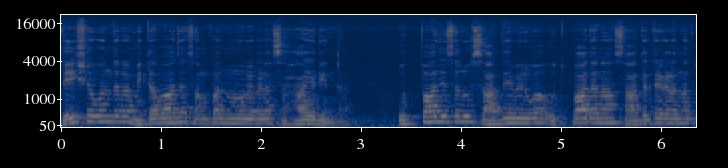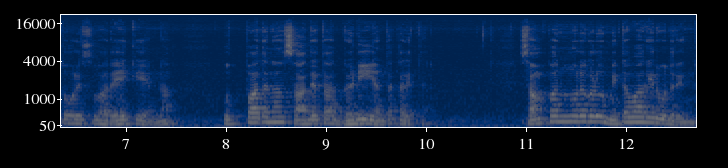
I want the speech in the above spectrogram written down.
ದೇಶವೊಂದರ ಮಿತವಾದ ಸಂಪನ್ಮೂಲಗಳ ಸಹಾಯದಿಂದ ಉತ್ಪಾದಿಸಲು ಸಾಧ್ಯವಿರುವ ಉತ್ಪಾದನಾ ಸಾಧ್ಯತೆಗಳನ್ನು ತೋರಿಸುವ ರೇಖೆಯನ್ನು ಉತ್ಪಾದನಾ ಸಾಧ್ಯತಾ ಗಡಿ ಅಂತ ಕರೀತಾರೆ. ಸಂಪನ್ಮೂಲಗಳು ಮಿತವಾಗಿರುವುದರಿಂದ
